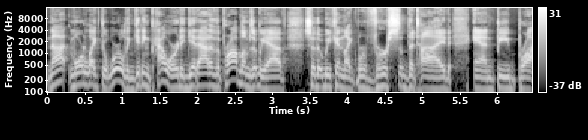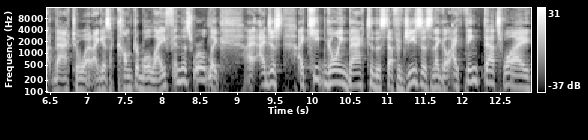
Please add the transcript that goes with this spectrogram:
not more like the world, and getting power to get out of the problems that we have so that we can like reverse the tide and be brought back to what? I guess a comfortable life in this world. Like I, I just I keep going back to the stuff of Jesus and I go, I think that's why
